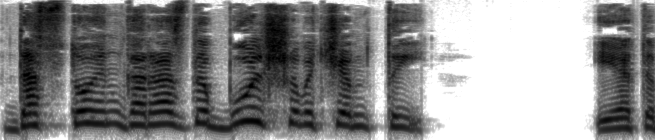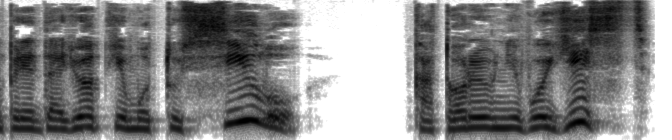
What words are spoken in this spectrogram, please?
достоин гораздо большего, чем ты, и это придает ему ту силу, которая у него есть.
